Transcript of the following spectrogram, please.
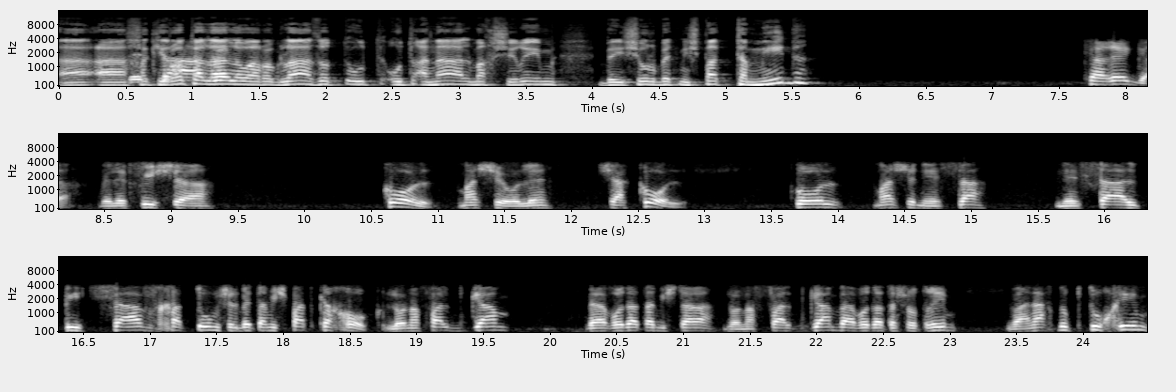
החקירות הללו, הרוגלה הזאת הוטענה על מכשירים באישור בית משפט תמיד? כרגע, ולפי שעה, כל מה שעולה, שהכל, כל מה שנעשה, נעשה על פי צו חתום של בית המשפט כחוק. לא נפל פגם בעבודת המשטרה, לא נפל פגם בעבודת השוטרים, ואנחנו פתוחים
